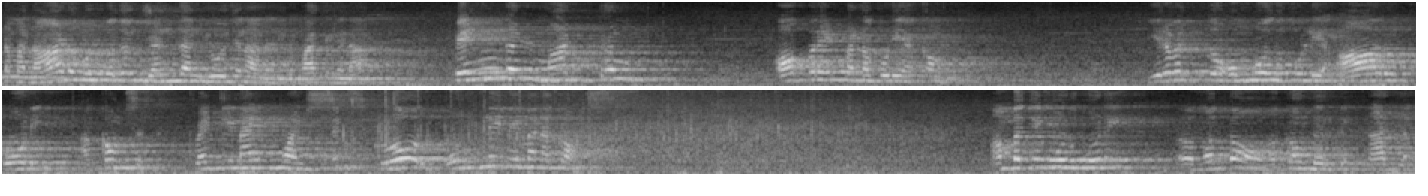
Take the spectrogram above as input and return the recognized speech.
நம்ம நாடு முழுவதும் ஜன்தன் யோஜனா நீங்க பாத்தீங்கன்னா பெண்கள் மற்றும் ஆபரேட் பண்ணக்கூடிய அக்கௌண்ட் இருபத்தி ஒன்பது புள்ளி ஆறு கோடி அக்கௌண்ட்ஸ் இருக்கு. Twenty nine point six crore only women accounts ஐம்பத்தி மூணு கோடி மொத்தம் அக்கௌண்ட் இருக்கு நாட்டில்.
